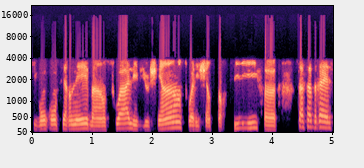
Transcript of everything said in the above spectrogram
qui vont concerner ben, soit les vieux chiens, soit les chiens sportifs. ça s'adresse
